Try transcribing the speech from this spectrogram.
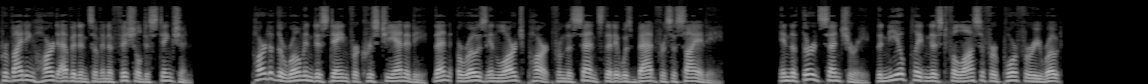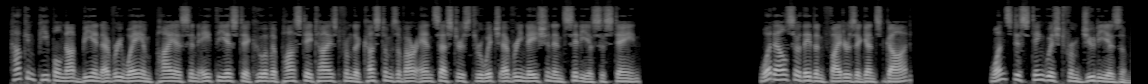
providing hard evidence of an official distinction. Part of the Roman disdain for Christianity, then, arose in large part from the sense that it was bad for society. In the 3rd century, the Neoplatonist philosopher Porphyry wrote, how can people not be in every way impious and atheistic who have apostatized from the customs of our ancestors through which every nation and city is sustained? What else are they than fighters against God? Once distinguished from Judaism,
